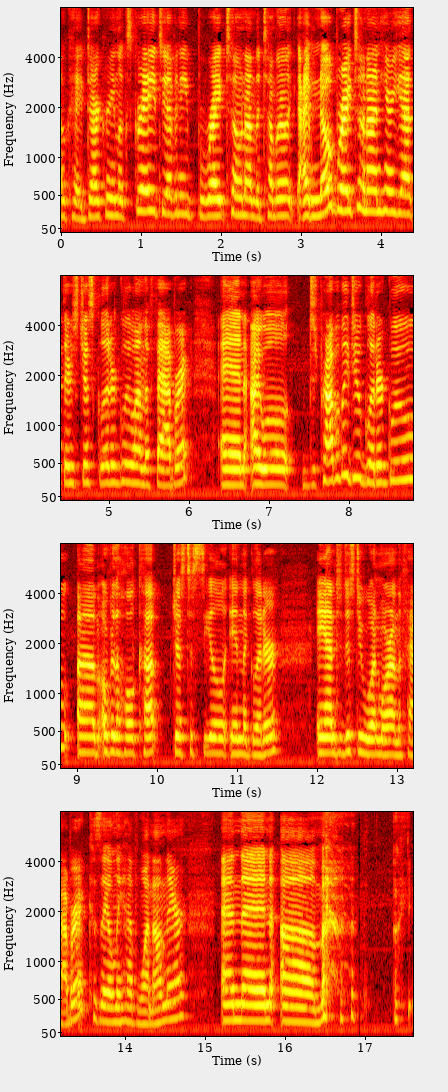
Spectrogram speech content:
okay, dark green looks great. Do you have any Brite Tone on the tumbler? I have no Brite Tone on here yet. There's just glitter glue on the fabric, and I will just probably do glitter glue um, over the whole cup just to seal in the glitter, and to just do one more on the fabric because I only have one on there, and then um, okay,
